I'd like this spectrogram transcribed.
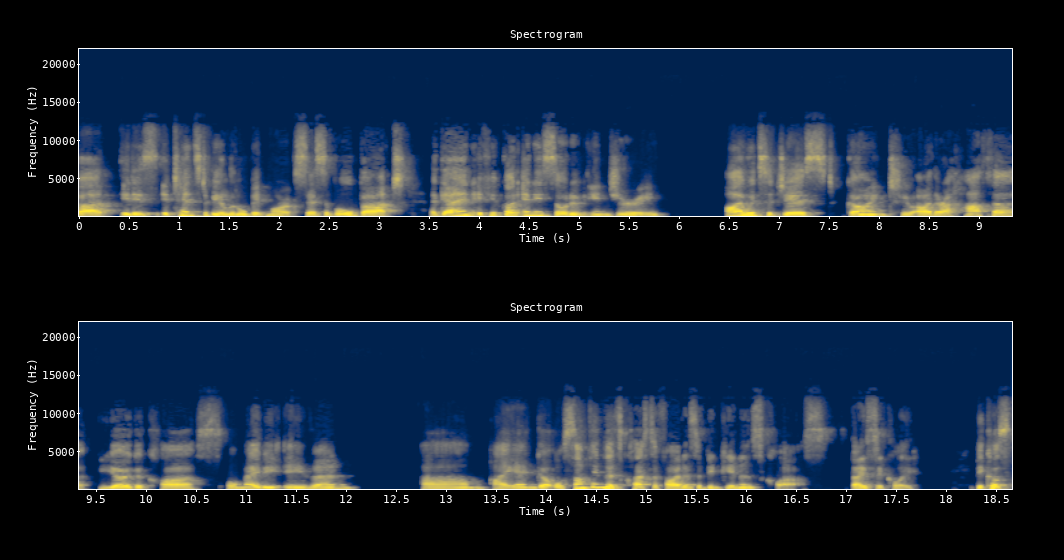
But it is it tends to be a little bit more accessible. But again, if you've got any sort of injury, I would suggest going to either a hatha yoga class or maybe even um, Iyengar or something that's classified as a beginner's class, basically, because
